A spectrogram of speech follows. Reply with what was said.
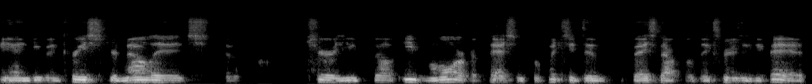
and you've increased your knowledge. I'm sure you built even more of a passion for what you do based off of the experiences you've had.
